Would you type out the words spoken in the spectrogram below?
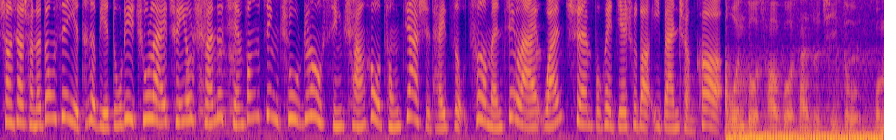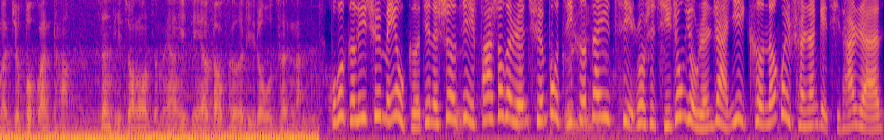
上下船的动线也特别独立出来，全由船的前方进出，绕行船后从驾驶台走侧门进来，完全不会接触到一般乘客。温度超过三十七度，我们就不管它。身体状况怎么样，一定要到隔离楼层啦。不过隔离区没有隔间的设计，发烧的人全部集合在一起，若是其中有人染疫，可能会传染给其他人。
